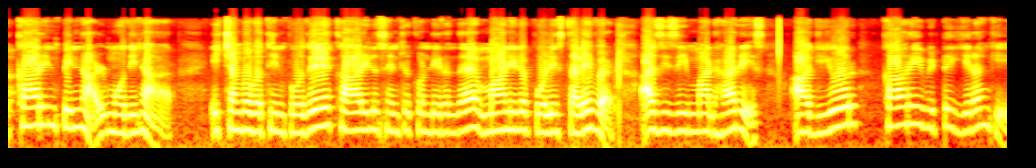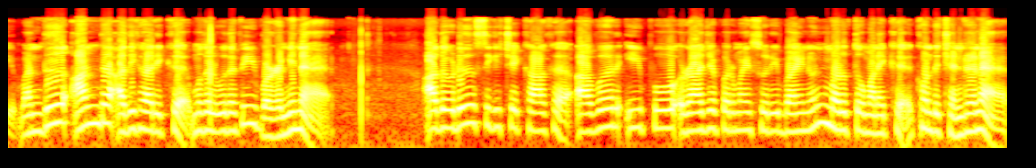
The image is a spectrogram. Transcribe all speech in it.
அக்காரின் பின்னால் மோதினார். இச்சம்பவத்தின் போது காரில் சென்று கொண்டிருந்த மாநில போலீஸ் தலைவர் அசிசி மட் ஹாரிஸ் ஆகியோர் காரை விட்டு இறங்கி வந்து அந்த அதிகாரிக்கு முதல் உதவி வழங்கினர். அதோடு சிகிச்சைக்காக அவர் இப்போ ராஜபெருமை பைனுன் மருத்துவமனைக்கு கொண்டு சென்றனர்.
